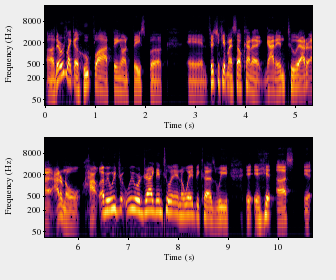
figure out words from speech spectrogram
uh, there was like a hoopla thing on Facebook and fishing kit myself kind of got into it. I don't, I, I, don't know how. I mean, we we were dragged into it in a way because we it, it hit us it,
